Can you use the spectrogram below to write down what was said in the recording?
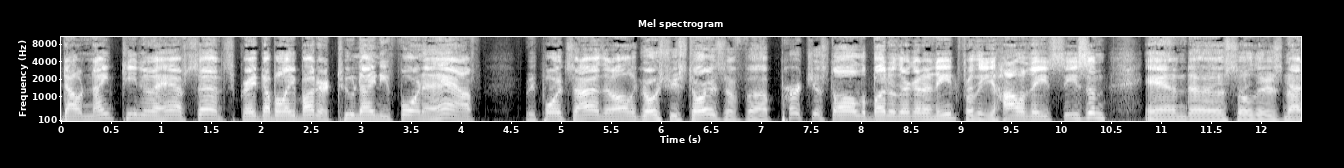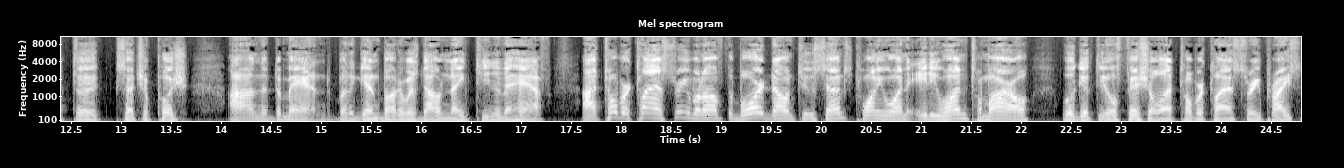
down 19 and a half cents. Grade double A butter, 294 and a half. Reports are that all the grocery stores have uh, purchased all the butter they're going to need for the holiday season, and uh, so there's not uh, such a push on the demand. But again, butter was down 19 and a half. October class three went off the board, down two cents, 21.81. Tomorrow we'll get the official October class three price.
